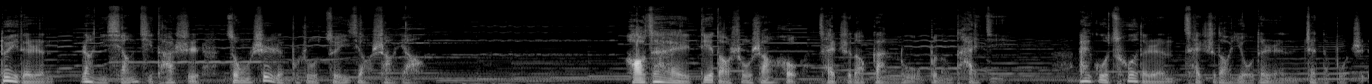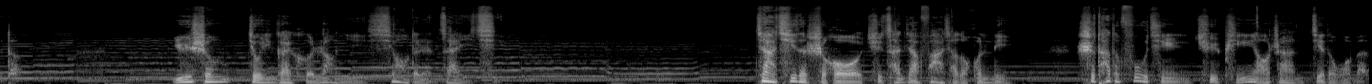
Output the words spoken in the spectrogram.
对的人让你想起他时总是忍不住嘴角上扬。好在跌倒受伤后才知道赶路不能太急，爱过错的人才知道有的人真的不值得。余生就应该和让你笑的人在一起。假期的时候去参加发小的婚礼，是他的父亲去平遥站接的我们。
